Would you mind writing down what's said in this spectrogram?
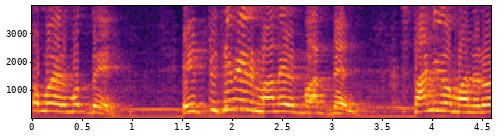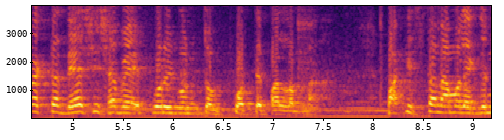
সময়ের মধ্যে এই পৃথিবীর মানের বাদ দেন, স্থানীয় মানেরও একটা দেশ হিসাবে পরিগণিত করতে পারলাম না। পাকিস্তান আমলে একজন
